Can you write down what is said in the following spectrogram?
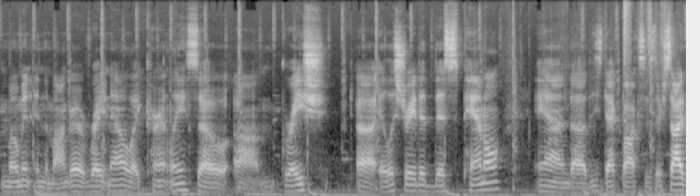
moment in the manga right now, like currently. So um, Grace uh, illustrated this panel and uh, these deck boxes they're side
